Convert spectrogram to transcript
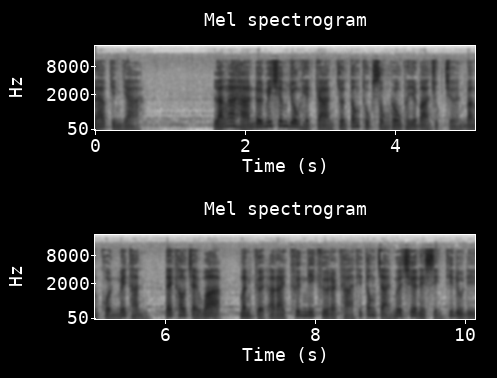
แล้วกินยา หลังอาหารโดยไม่เชื่อมโยงเหตุการณ์จนต้องถูกส่งโรงพยาบาลฉุกเฉินบางคนไม่ทัน ได้เข้าใจว่ามันเกิดอะไรขึ้นนี่คือราคาที่ต้องจ่ายเมื่อเชื่อในสิ่งที่ดูดี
